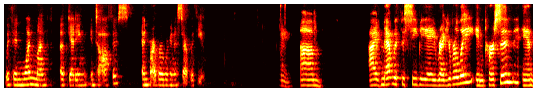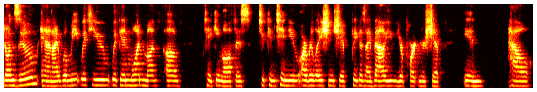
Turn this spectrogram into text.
within one month of getting into office? And Barbara, we're going to start with you. Okay. Um, I've met with the CBA regularly in person and on Zoom, and I will meet with you within one month of taking office to continue our relationship because I value your partnership in how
